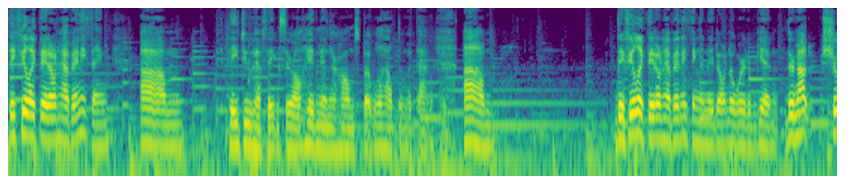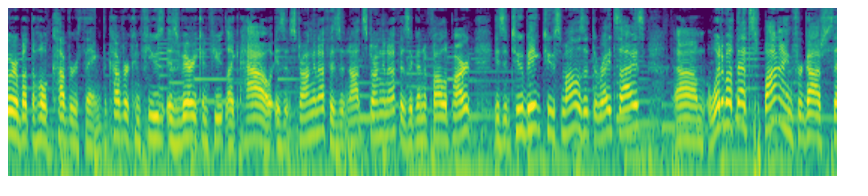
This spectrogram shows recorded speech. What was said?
they feel like they don't have anything. Um, they do have things. They're all hidden in their homes, but we'll help them with that. Um, they feel like they don't have anything and they don't know where to begin. They're not sure about the whole cover thing. The cover confused is very confused. Like, how is it strong enough? Is it not strong enough? Is it going to fall apart? Is it too big, too small? Is it the right size? Um, what about that spine? For gosh sake.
